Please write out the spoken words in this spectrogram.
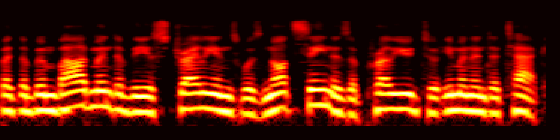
But the bombardment of the Australians was not seen as a prelude to imminent attack.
